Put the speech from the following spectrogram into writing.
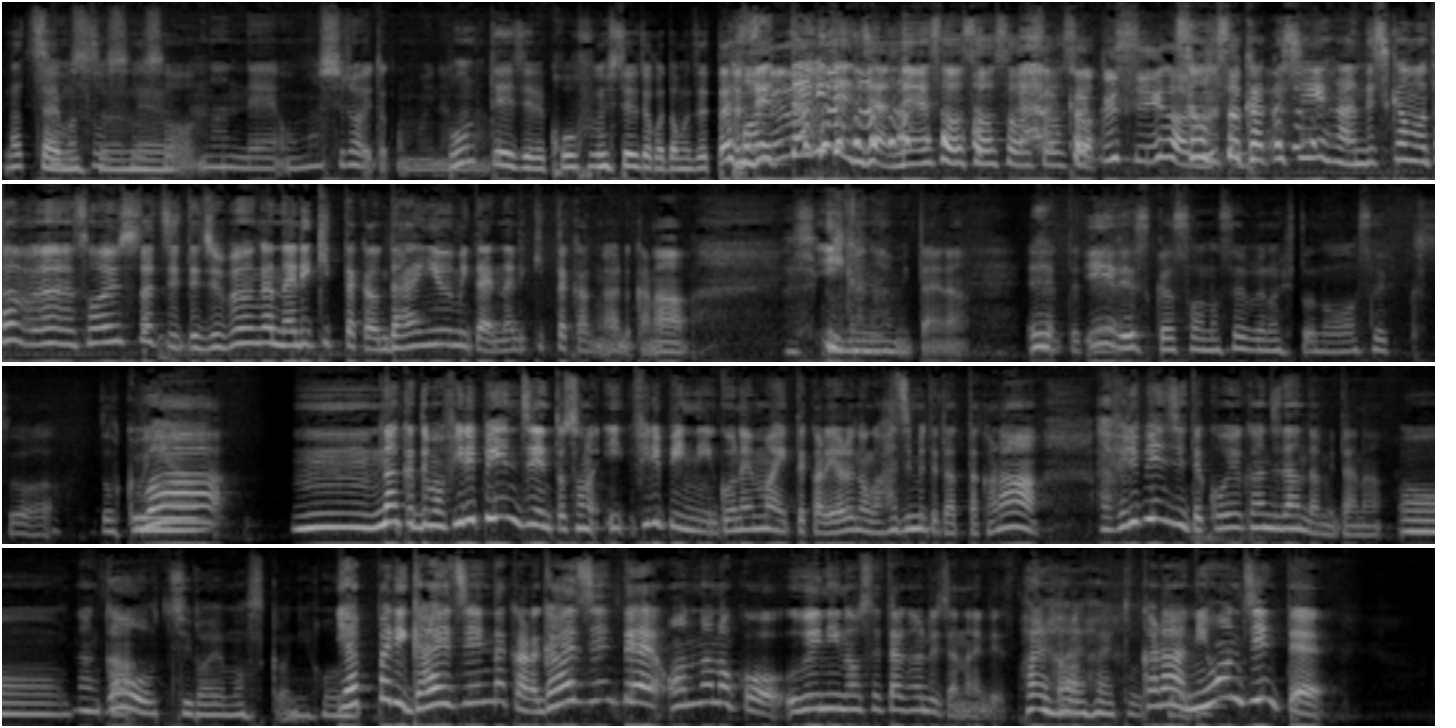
なっちゃいますよね。そうそうそう。なんで、面白いとか思いながら。ボンテージで興奮してるってことはもう絶対絶対見てんじゃんね。そうそうそうそうそう。確信犯そうそう、確信犯で、しかも多分、そういう人たちって自分がなりきった感、男優みたいになりきった感があるから、いいかなみたいな。えいいですかそのセブの人のセックスは。俗に。は、うーん、なんかでもフィリピン人とその、いフィリピンに5年前行ってからやるのが初めてだったから、あ、フィリピン人ってこういう感じなんだみたいな。あーなんかどう違いますか日本。やっぱり外人だから、外人って女の子を上に乗せたがるじゃないですか。はいはいはいから、日本人って、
